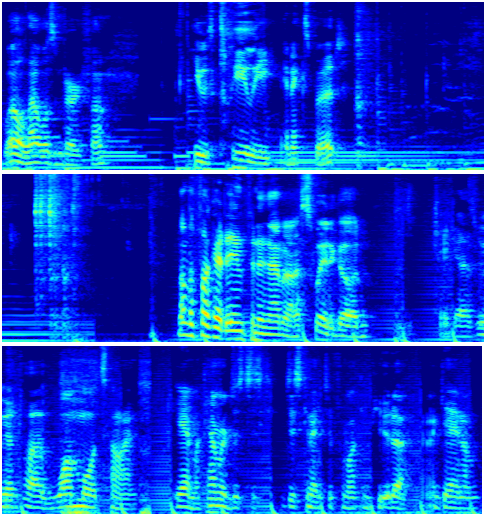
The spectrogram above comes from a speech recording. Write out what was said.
Well, that wasn't very fun. He was clearly an expert. Motherfucker had infinite ammo, I swear to god. Okay guys, we're gonna try one more time. Yeah, my camera just dis disconnected from my computer. And again, I'm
